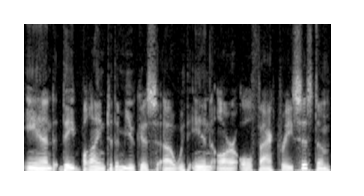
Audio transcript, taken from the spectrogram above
and they bind to the mucus uh, within our olfactory system.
